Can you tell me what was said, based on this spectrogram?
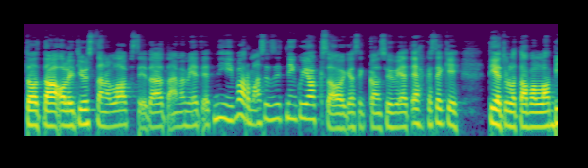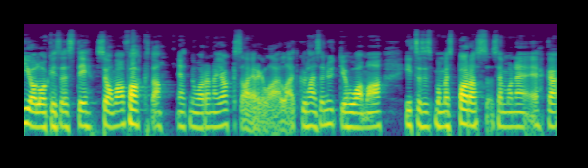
tota, olit just sanonut lapsia tai jotain. Mä mietin, että niin, varmaan se sitten niinku jaksaa oikeasti kanssa hyvin. Että ehkä sekin tietyllä tavalla biologisesti, se on vaan fakta, että nuorena jaksaa eri lailla. Että kyllähän se nyt jo huomaa. Itse asiassa mun mielestä paras semmoinen ehkä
